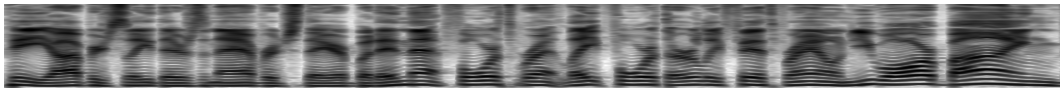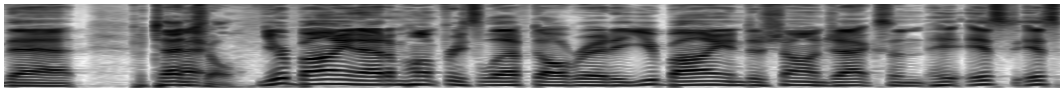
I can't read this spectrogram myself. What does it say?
ADP. Obviously, there's an average there, but in that fourth round, late fourth, early fifth round, you are buying that Potential. You're buying Adam Humphries left already. You're buying DeSean Jackson. It's it's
